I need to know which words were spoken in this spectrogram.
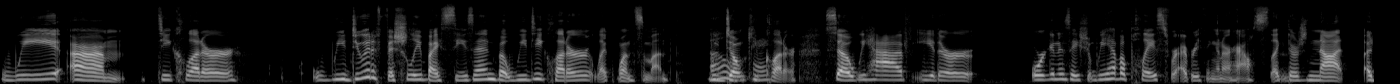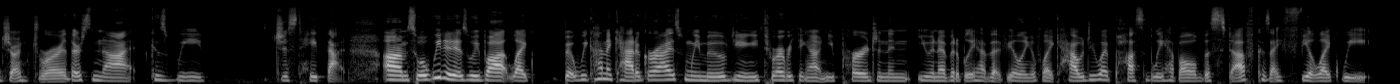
We um declutter we do it officially by season but we declutter like once a month. We Oh, don't okay. keep clutter so we have either organization we have a place for everything in our house. Like there's not a junk drawer. There's not because we just hate that. Um so what we did is we bought like but we kind of categorized when we moved you know you throw everything out and you purge and then you inevitably have that feeling of like how do i possibly have all of this stuff? Because i feel like we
